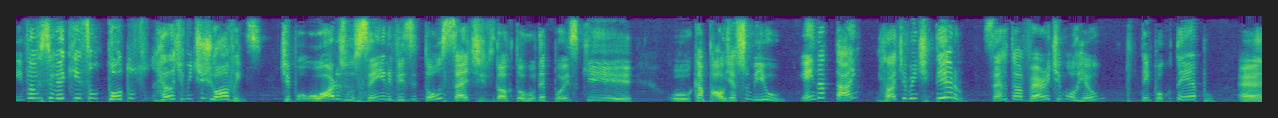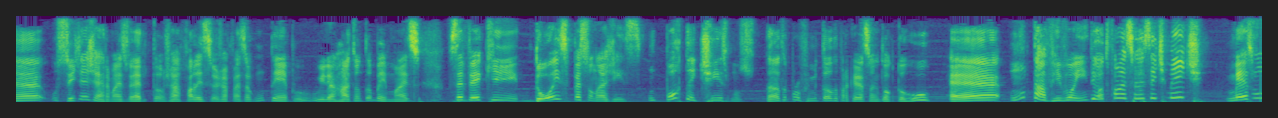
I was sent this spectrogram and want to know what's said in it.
E você vê que são todos relativamente jovens. Tipo, o Warris Hussein, ele visitou o set de Doctor Who depois que o Capaldi assumiu. E ainda tá relativamente inteiro, certo? A Verity morreu tem pouco tempo. É, o Sidney já era mais velho, então já faleceu já faz algum tempo. O William Harton também. Mas você vê que dois personagens importantíssimos, tanto pro filme quanto pra criação de Doctor Who, é, um tá vivo ainda e outro faleceu recentemente. Mesmo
